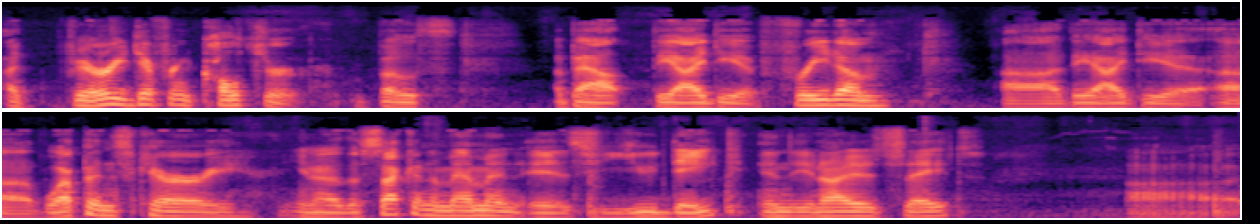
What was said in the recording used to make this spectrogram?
a very different culture, both about the idea of freedom, uh, the idea of weapons carry. You know, the Second Amendment is unique in the United States. Uh,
